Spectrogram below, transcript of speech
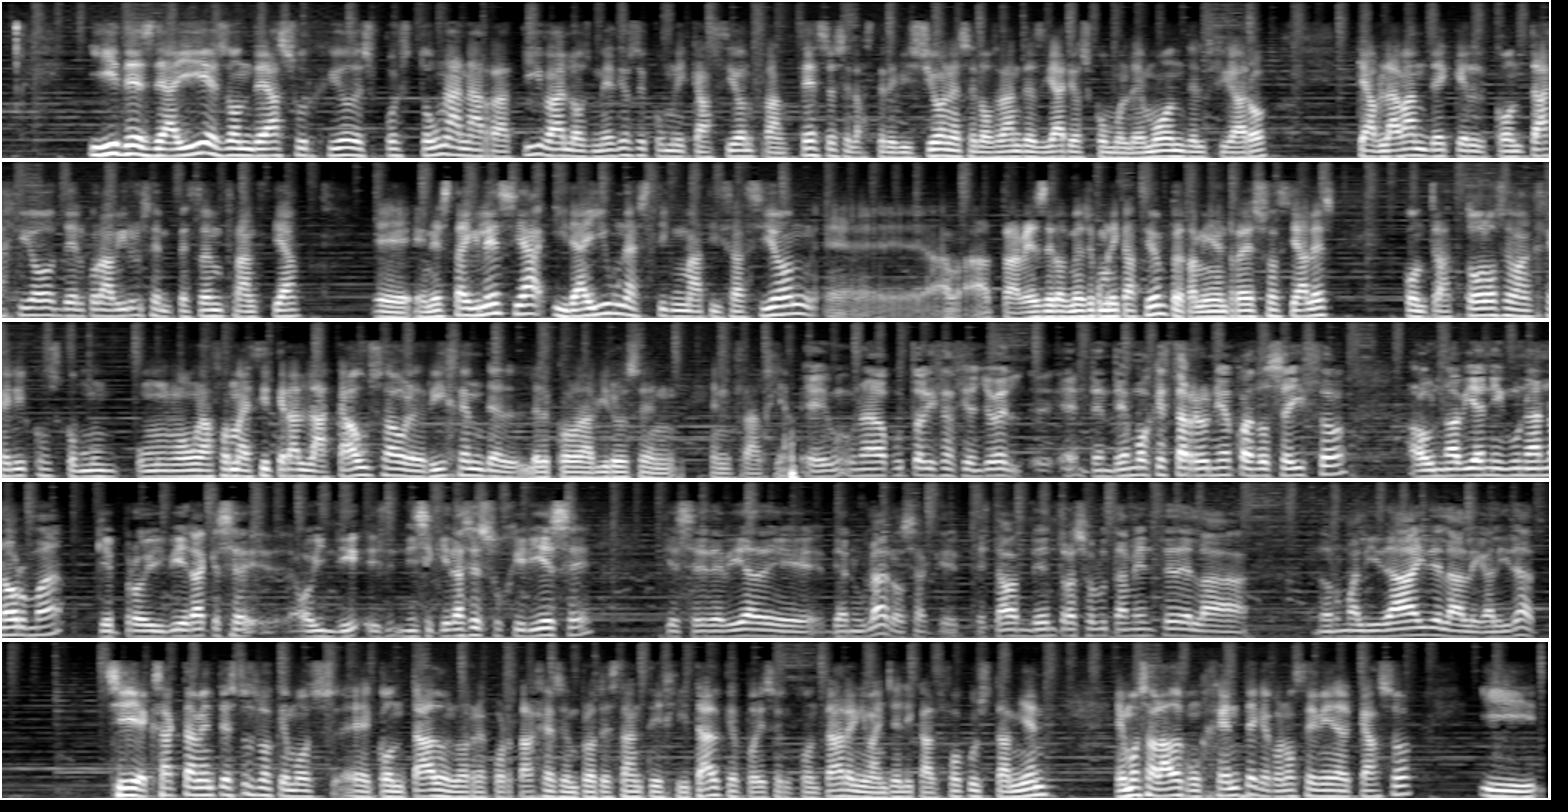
Y desde ahí es donde ha surgido después toda una narrativa en los medios de comunicación franceses, en las televisiones, en los grandes diarios como Le Monde, El Figaro, que hablaban de que el contagio del coronavirus empezó en Francia eh, en esta iglesia y de ahí una estigmatización eh, a, través de los medios de comunicación, pero también en redes sociales, contra todos los evangélicos como, una forma de decir que eran la causa o el origen del, coronavirus en, Francia. Eh, una puntualización, Joel. Entendemos que esta reunión cuando se hizo aún no había ninguna norma que prohibiera que se, o ni siquiera se sugiriese que se debía de, anular, o sea que estaban dentro absolutamente de la normalidad y de la legalidad. Sí, exactamente. Esto es lo que hemos eh, contado en los reportajes en Protestante Digital, que podéis encontrar en Evangelical Focus también. Hemos hablado con gente que conoce bien el caso y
